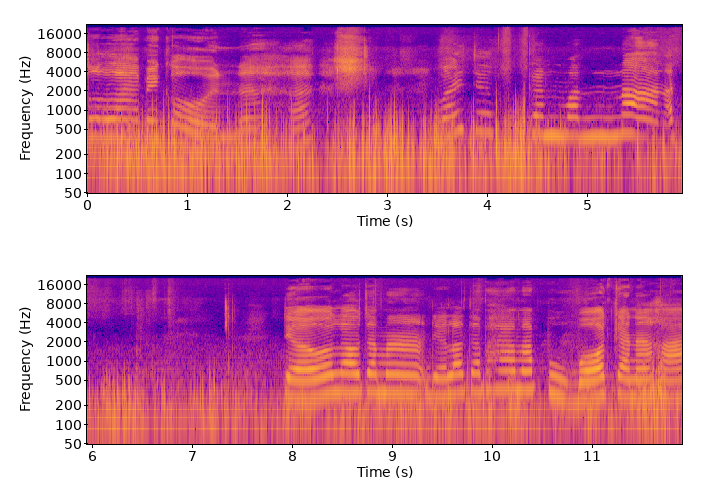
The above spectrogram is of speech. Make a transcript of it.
ตัวลาไปก่อนนะคะ ไว้เจอกันวันหน้านะ เดี๋ยวเราจะมา เดี๋ยวเราจะพามาปลูกบอสกันนะคะ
